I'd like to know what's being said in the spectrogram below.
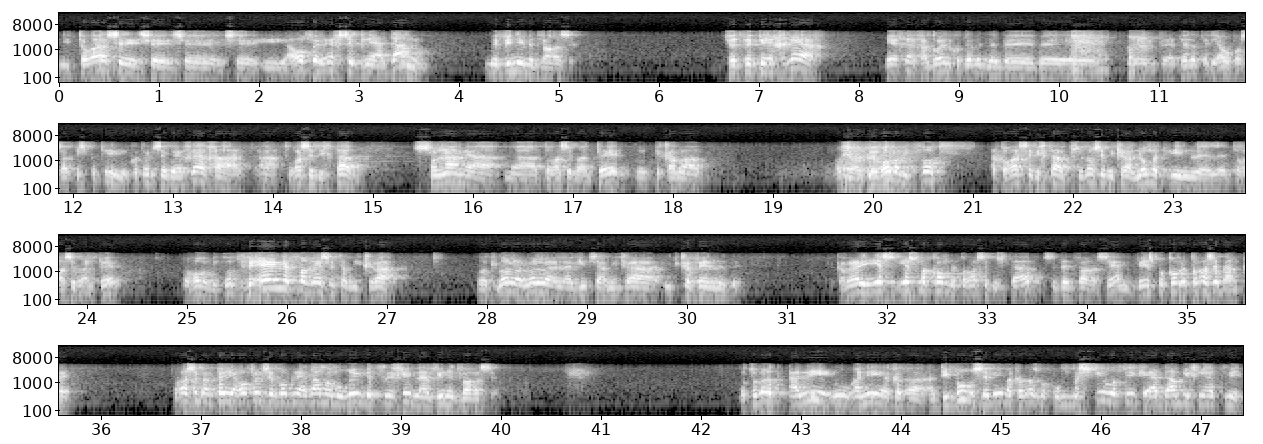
היא תורה שהיא האופן איך שבני אדם מבינים את דבר הזה. וזה בהכרח, בהכרח, הגויין כותב את זה באדרת אליהו פרשת משפטים, הוא כותב שבהכרח התורה שבכתב שונה מה, מהתורה שבעל פה, בכמה, ברוב המצוות התורה שבכתב, פשוטו של מקרא, לא מתאים לתורה שבעל פה, ברוב המצוות, ואין לפרש את המקרא. זאת אומרת, לא, לא, לא להגיד שהמקרא התכוון לזה. הכוונה היא, יש, יש מקום לתורה שבכתב, שזה דבר השם, ויש מקום לתורה שבעל פה. תורה שבעל פה היא האופן שבו בני אדם אמורים וצריכים להבין את דבר השם. זאת אומרת, אני, אני, הדיבור שלי עם הקדוש ברוך הוא משאיר אותי כאדם בפני עצמי.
